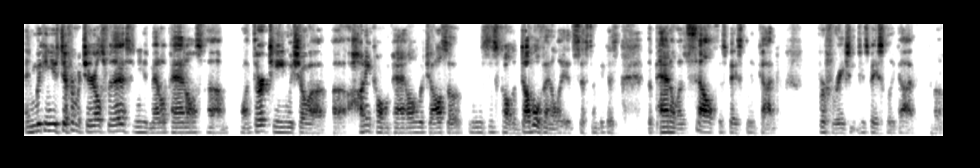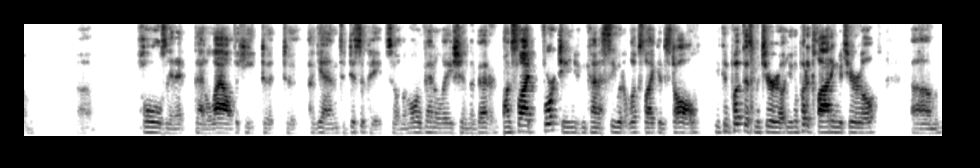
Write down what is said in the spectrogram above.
and we can use different materials for this and use metal panels. Um, on thirteen, we show a, a honeycomb panel, which also, this is called a double ventilated system because the panel itself has basically got perforations, it's basically got, um, uh, holes in it that allow the heat to, to, again, to dissipate. So the more ventilation, the better. On slide fourteen, you can kind of see what it looks like installed. You can put this material, you can put a cladding material um,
